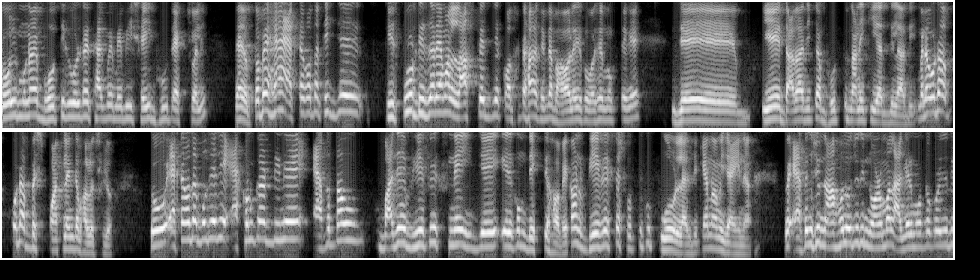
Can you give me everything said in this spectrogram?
রোল মনে হয় ভৌতিক রোলটাই থাকবে মেবি সেই ভূত অ্যাকচুয়ালি যাই হোক, তবে হ্যাঁ একটা কথা ঠিক যে পুরো টিজারে আমার লাস্টের যে কথাটা, সেটা ভালো লাগে প্রবাসের মুখ থেকে, যে ইয়ে দাদাজি কা ভূত নানি কি ইয়াদ দিলাদি। মানে ওটা ওটা বেশ পাঁচ লাইনটা ভালো ছিল। তো একটা কথা বলতে চাই যে এখনকার দিনে এতটাও বাজে ভিএফএক্স নেই যে এরকম দেখতে হবে। কারণ ভিএফএক্সটা সত্যি খুব পুরো লাগছে, কেন আমি জানি না। তো এত কিছু না হলেও যদি নর্মাল আগের মতো করে যদি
